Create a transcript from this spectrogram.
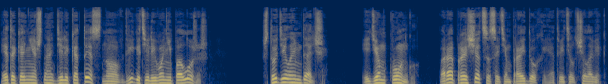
Это, конечно, деликатес, но в двигатель его не положишь. Что делаем дальше?» «Идем к Вонгу. Пора прощаться с этим пройдохой», — ответил человек.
